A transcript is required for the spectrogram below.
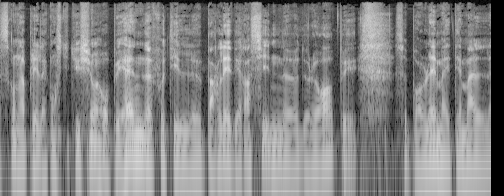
ce qu'on appelait la Constitution européenne. Faut-il parler des racines de l'Europe? Et ce problème a été mal,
